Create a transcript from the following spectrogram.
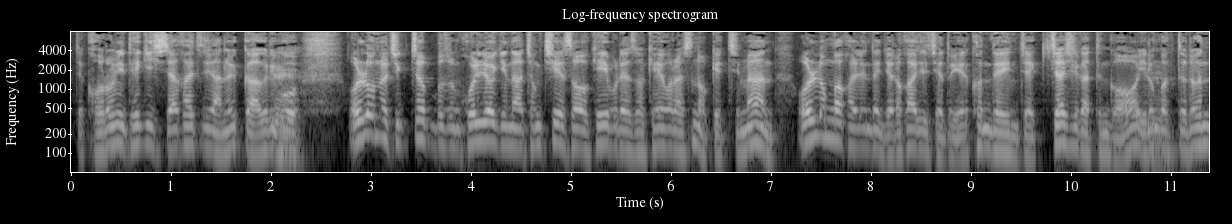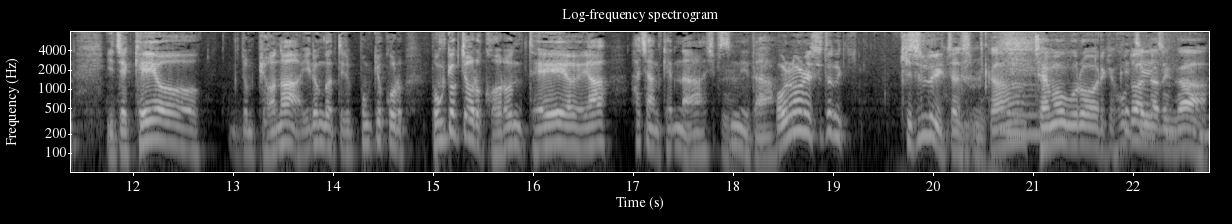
이제 거론이 되기 시작하지 않을까. 그리고 네. 언론을 직접 무슨 권력이나 정치에서 개입을 해서 개혁을 할 수는 없겠지만 언론과 관련된 여러 가지 제도 예컨대 이제 기자실 같은 거 이런 것들은 이제 개혁 좀 변화 이런 것들이 본격적으로 본격적으로 거론되어야 하지 않겠나 싶습니다. 언론에 쓰던 기술들이 있지 않습니까? 제목으로 이렇게 호도한다든가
